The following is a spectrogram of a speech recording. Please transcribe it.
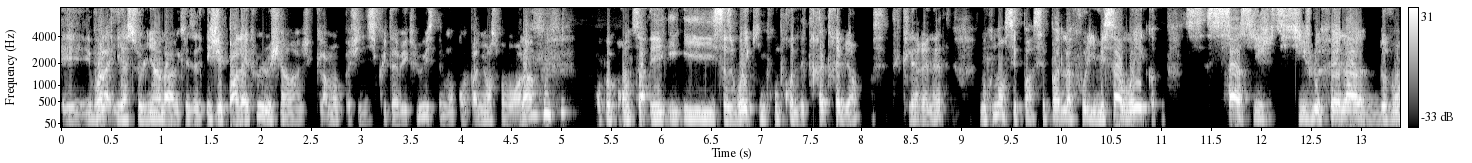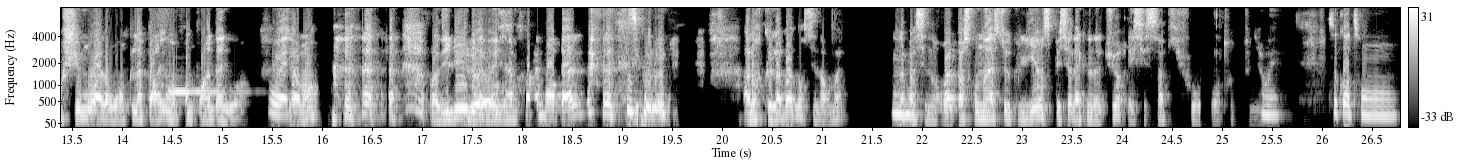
et, voilà, il y a ce lien-là avec les Et j'ai parlé avec lui, le chien. Hein. J'ai clairement j'ai discuté avec lui, c'était mon compagnon à ce moment-là. On peut prendre ça. Et, ça se voyait qu'il me comprenait très très bien. C'était clair et net. Donc non, c'est pas, c'est pas de la folie. Mais ça, vous voyez, ça, si je, si je le fais là, devant chez moi, là où en plein Paris, on va prendre pour un dingo. Hein. Clairement. on dit lui, il a un problème mental, psychologique. Alors que là-bas, non, c'est normal. Là-bas, mhm. c'est normal parce qu'on a ce lien spécial avec la nature et c'est ça qu'il faut entretenir. Oui. quand on,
